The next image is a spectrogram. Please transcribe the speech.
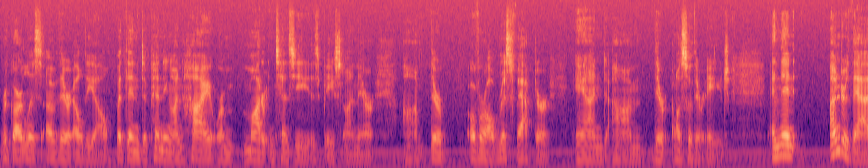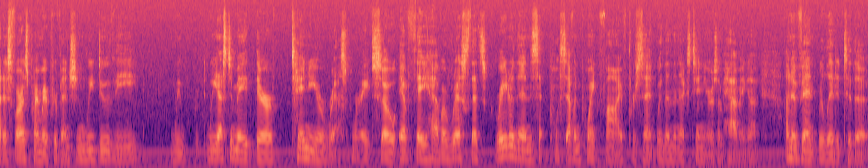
regardless of their LDL. But then, depending on high or moderate intensity, is based on their um, their overall risk factor and um, their also their age. And then under that, as far as primary prevention, we do the we we estimate their 10-year risk, right? So if they have a risk that's greater than 7.5% within the next 10 years of having a, an event related to the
